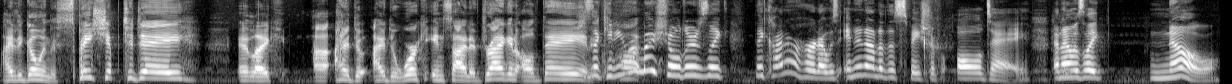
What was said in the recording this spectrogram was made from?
I had to go in the spaceship today, and like uh, I had to I had to work inside of Dragon all day. She's like, can you hot." move my shoulders? Like, they kind of hurt. I was in and out of the spaceship all day. And I was like, no.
